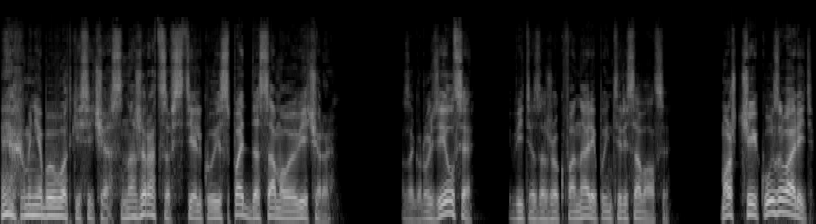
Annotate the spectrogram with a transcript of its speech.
Эх, мне бы водки сейчас, нажраться в стельку и спать до самого вечера. Загрузился? Витя зажег фонарь и поинтересовался. Может, чайку заварить?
